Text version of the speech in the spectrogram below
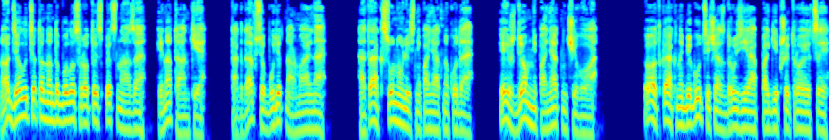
Но делать это надо было с ротой спецназа и на танке. Тогда все будет нормально. А так сунулись непонятно куда. И ждем непонятно чего. Вот как набегут сейчас друзья погибшей троицы.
